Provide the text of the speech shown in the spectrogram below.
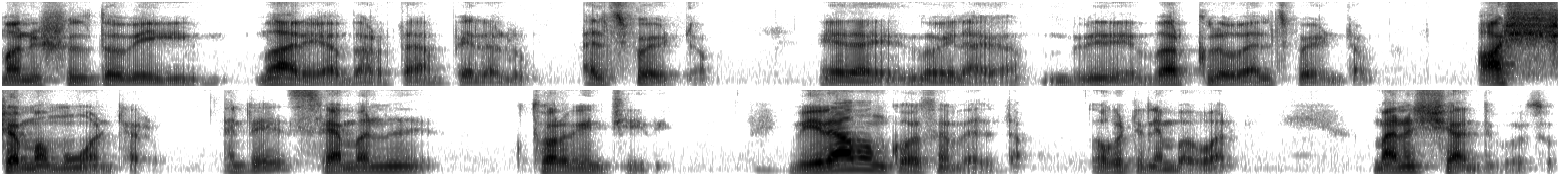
మనుషులతో వేగి భార్య భర్త పిల్లలు అలసిపోయి ఉంటాం. లేదా ఇలాగా వర్క్లో అలసిపోయి ఉంటాం. ఆశ్రమము అంటారు. అంటే శ్రమను తొలగించేది. విరామం కోసం వెళ్తాం. ఒకటి నెంబర్ వన్. మనశ్శాంతి కోసం.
